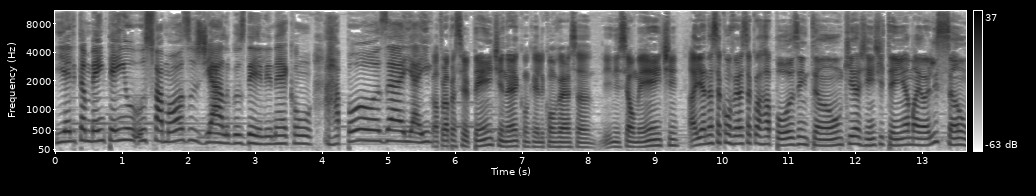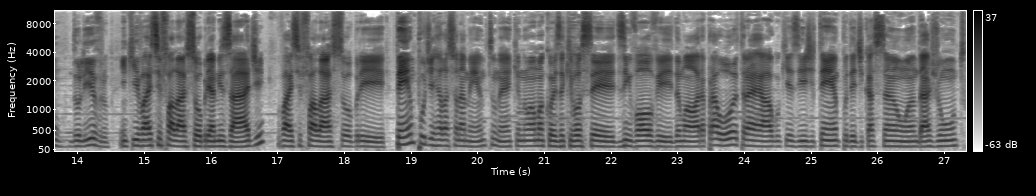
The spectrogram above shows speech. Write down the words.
E ele também tem o, os famosos diálogos dele, né? Com a raposa e aí. Com a própria serpente, né? Com quem ele conversa inicialmente. Aí é nessa conversa com a raposa, então, que a gente tem a maior lição do livro, em que vai se falar sobre amizade, vai se falar sobre tempo de relacionamento, né? Que não é uma coisa que você desenvolve de uma hora para outra, é algo que exige tempo, dedicação, andar junto.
